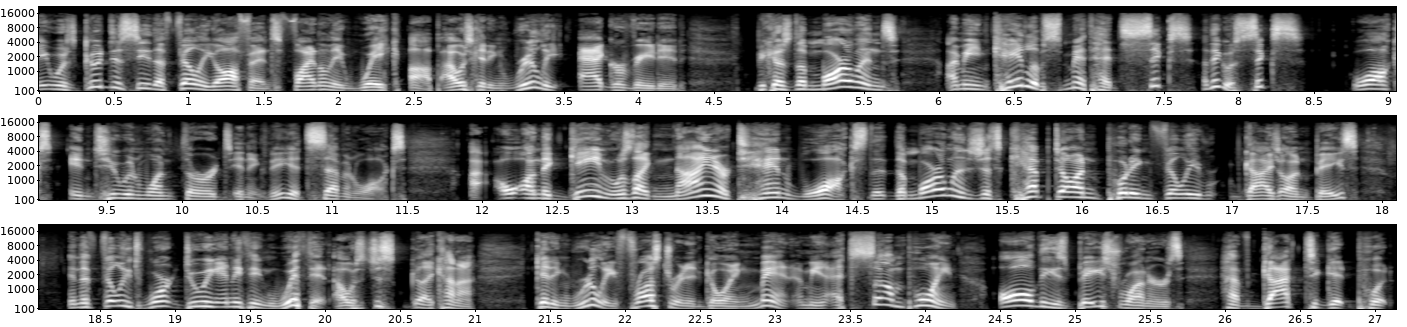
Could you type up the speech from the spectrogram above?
it was good to see the Philly offense finally wake up. I was getting really aggravated because the Marlins. I mean, Caleb Smith had six, I think it was six walks in two and one thirds innings. Maybe had seven walks. Uh, on the game, it was like nine or ten walks. The, the Marlins just kept on putting Philly guys on base, and the Phillies weren't doing anything with it. I was just like kind of getting really frustrated, going, man, I mean, at some point, all these base runners have got to get put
